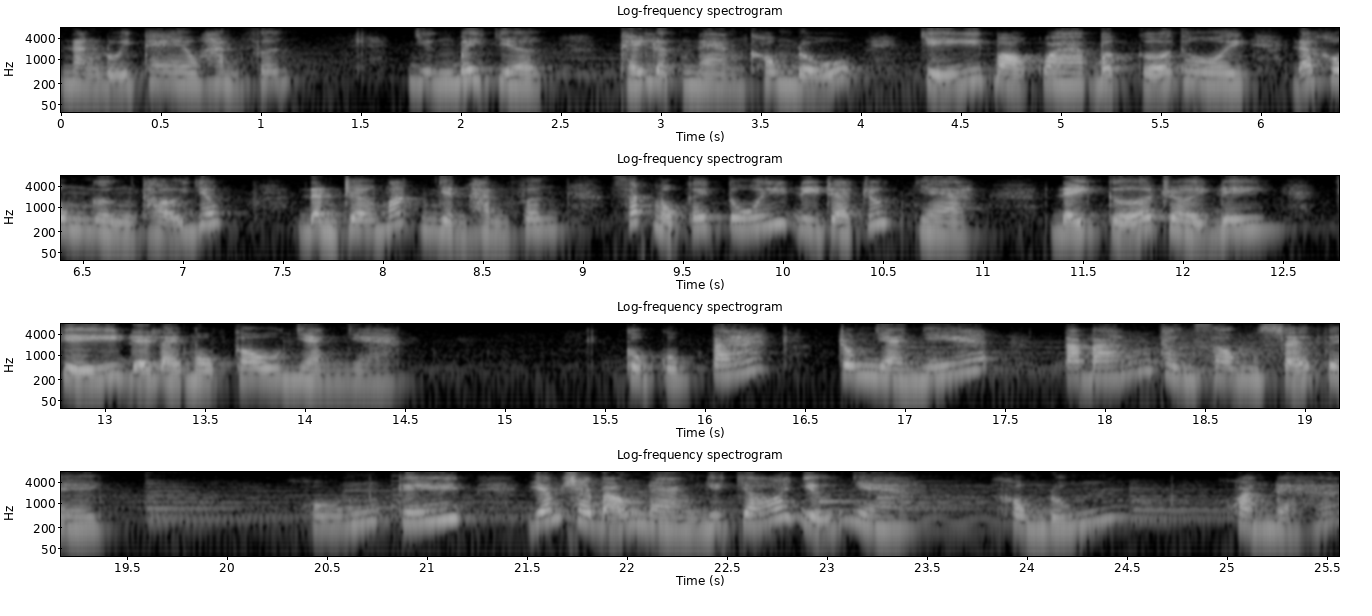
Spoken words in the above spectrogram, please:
Nàng đuổi theo hành vân. Nhưng bây giờ, thể lực nàng không đủ, chỉ bò qua bật cửa thôi đã không ngừng thở dốc. Đành trơ mắt nhìn hành vân, xách một cái túi đi ra trước nhà, đẩy cửa rời đi, chỉ để lại một câu nhàn nhạt. Cục cục tác, trong nhà nhé, ta bán thân xong sẽ về. Khốn kiếp, dám sai bảo nàng như chó giữ nhà. Không đúng. Khoan đã,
